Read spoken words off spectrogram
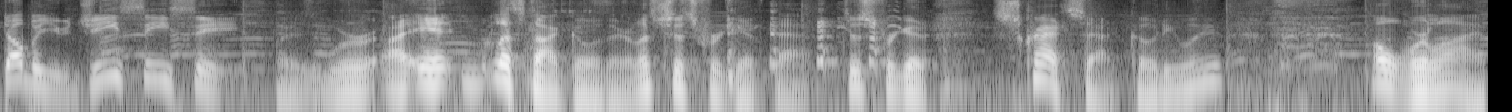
WGCC. We're I, it, let's not go there. Let's just forget that. just forget it. Scratch that, Cody, will you? Oh, we're live.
